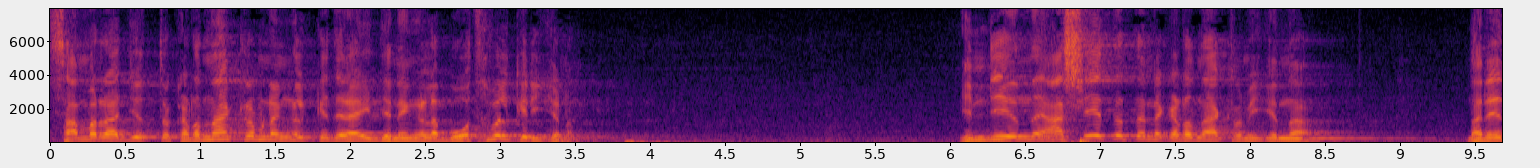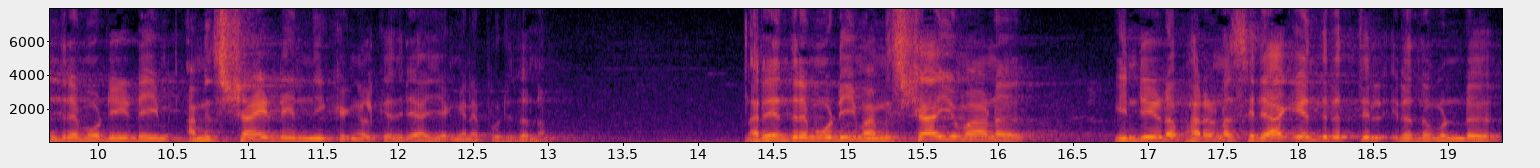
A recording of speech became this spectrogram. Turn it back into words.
സാമ്രാജ്യത്വ കടന്നാക്രമണങ്ങൾക്കെതിരായി ജനങ്ങളെ ബോധവൽക്കരിക്കണം. ഇന്ത്യ എന്ന ആശയത്തെ തന്നെ കടന്നാക്രമിക്കുന്ന നരേന്ദ്രമോദിയുടെയും അമിത്ഷായുടെയും നീക്കങ്ങൾക്കെതിരായി എങ്ങനെ പൊരുതണം? നരേന്ദ്രമോദിയും അമിത്ഷായുമാണ് ഇന്ത്യയുടെ ഭരണ സ്ഥിരാകേന്ദ്രത്തിൽ ഇരുന്നുകൊണ്ട്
